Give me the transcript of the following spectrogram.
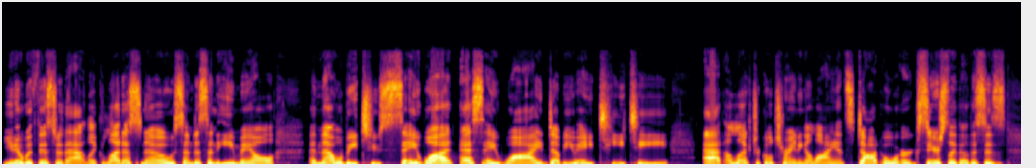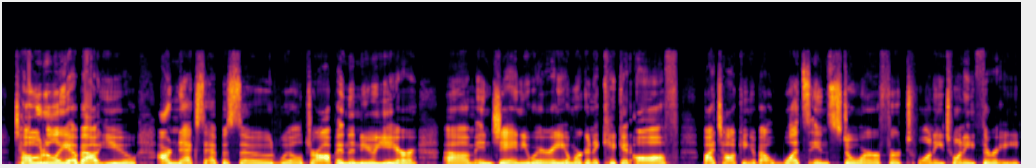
you know, with this or that, like let us know, send us an email, and that will be to say what, S A Y W A T T, at electricaltrainingalliance.org. Seriously, though, this is totally about you. Our next episode will drop in the new year um, in January, and we're going to kick it off by talking about what's in store for 2023.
